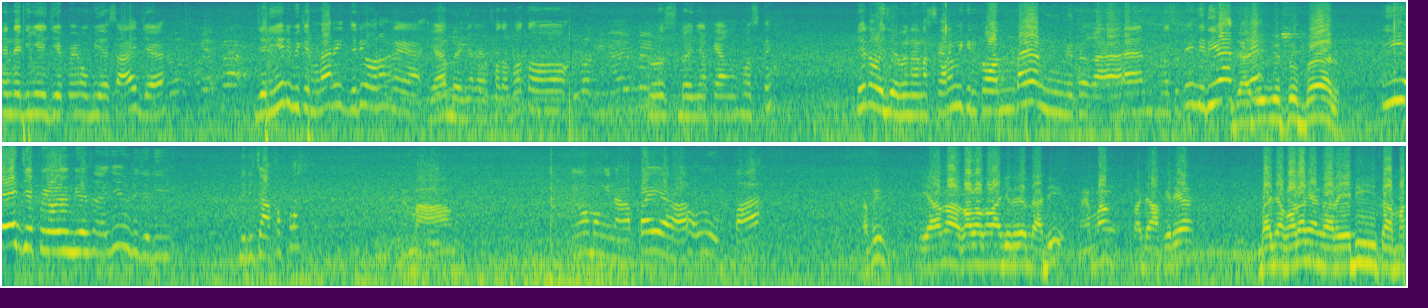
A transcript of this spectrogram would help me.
yang tadinya JPO biasa aja jadinya dibikin menarik. Jadi orang kayak ya banyak yang foto-foto terus banyak yang maksudnya ya kalau zaman anak sekarang bikin konten gitu kan. Maksudnya jadi ya jadi youtuber. Iya JPO yang biasa aja udah jadi jadi cakep lah. Memang. Ini ngomongin apa ya? Aku lupa. Tapi ya nggak kalau ngelanjutin tadi memang pada akhirnya banyak orang yang nggak ready sama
